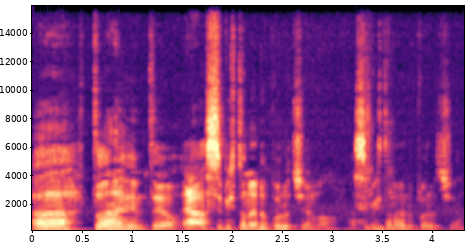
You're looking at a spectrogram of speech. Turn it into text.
A ah, to nevím, ty jo. Já asi bych to nedoporučil, no. Asi bych to nedoporučil.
